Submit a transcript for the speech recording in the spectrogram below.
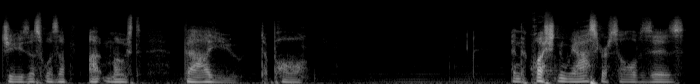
Jesus was of utmost value to Paul. And the question we ask ourselves is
